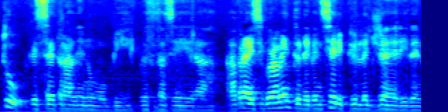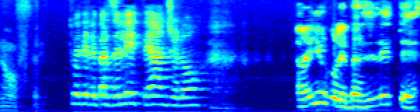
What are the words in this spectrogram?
tu che sei tra le nubi questa sera, avrai sicuramente dei pensieri più leggeri dei nostri. Tu hai delle barzellette, Angelo? Ah, io con le barzellette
